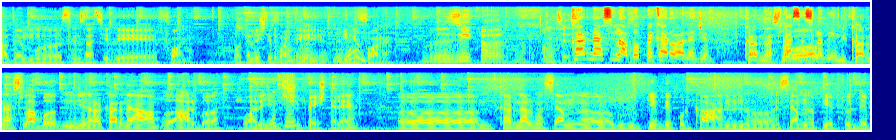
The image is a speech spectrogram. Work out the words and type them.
avem uh, senzație de foame. Păcălește foarte bine foamea. Brânzică, na, am înțeles. Carnea slabă, pe care o alegem? Carnea să slabă, slăbim. carnea slabă, în general carnea uh, albă, o alegem și peștele. Uh, carnea albă înseamnă um, piept de curcan, uh, înseamnă pieptul de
